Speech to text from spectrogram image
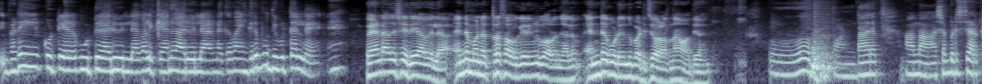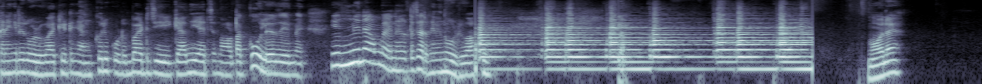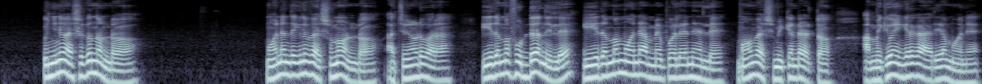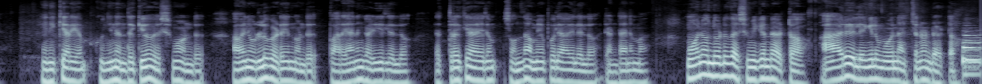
ഇവിടെ ഈ കുട്ടികൾ കൂട്ടുകാരും ഇല്ല കളിക്കാനും ആരും ഇല്ലാണ്ടൊക്കെ ഭയങ്കര ബുദ്ധിമുട്ടല്ലേ? ഏ? വേണ്ട അത് ശരിയാവില്ല. എന്റെ മോൻ എത്ര സൗകര്യങ്ങൾ കുറഞ്ഞാലും എന്റെ കൂടെ ഒന്ന് പഠിച്ച് വളർന്നാൽ മതി അവൻ. ഓ പണ്ടാരം ആ നാശം പിടിച്ച് ചെറുക്കനെങ്കിലും ഒഴിവാക്കിയിട്ട് ഞങ്ങൾക്കൊരു കുടുംബമായിട്ട് ജീവിക്കാമെന്ന് വിചാരിച്ച നടക്കൂല ദൈവമേ. എങ്ങനെ ആ മേനോട്ട ചെറുക്കനെ ഒഴിവാക്കും? മോനെ കുഞ്ഞിന് വിശക്കുന്നുണ്ടോ? മോൻ എന്തെങ്കിലും വിഷമമുണ്ടോ അച്ഛനോട് പറ. ഗീതമ്മ ഫുഡ് തന്നില്ലേ? ഗീതമ്മ മോന്റെ അമ്മയെ പോലെ തന്നെയല്ലേ? മോൻ വിഷമിക്കണ്ട കേട്ടോ. അമ്മയ്ക്ക് ഭയങ്കര കാര്യമാണ് മോനെ. എനിക്കറിയാം കുഞ്ഞിന് എന്തൊക്കെയോ വിഷമമുണ്ട്. അവൻ ഉള്ളു പെടയുന്നുണ്ട്. പറയാനും കഴിയില്ലല്ലോ. എത്രയൊക്കെ ആയാലും സ്വന്തം അമ്മയെ പോലെ ആയില്ലല്ലോ രണ്ടാനമ്മ. മോനെ ഒന്നുകൊണ്ടും വിഷമിക്കണ്ട കേട്ടോ. ആരും ഇല്ലെങ്കിലും മോൻ അച്ഛനുണ്ട് കേട്ടോ.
